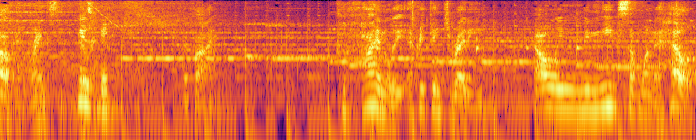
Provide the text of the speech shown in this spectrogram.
Okay, rank C. There Excuse me. Fine. Finally, everything's ready. Now we need someone to help.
